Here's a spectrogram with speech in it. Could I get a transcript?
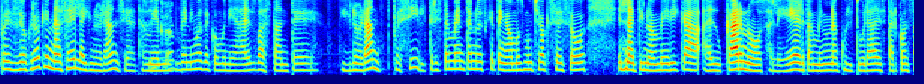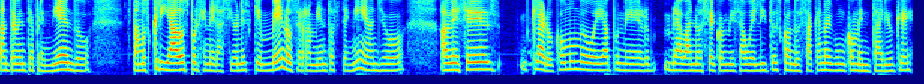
Pues yo creo que nace de la ignorancia. También claro. venimos de comunidades bastante ignorantes. Pues sí, tristemente no es que tengamos mucho acceso en Latinoamérica a educarnos, a leer, también una cultura de estar constantemente aprendiendo. Estamos criados por generaciones que menos herramientas tenían. Yo a veces, claro, ¿cómo me voy a poner brava, no sé, con mis abuelitos cuando sacan algún comentario que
